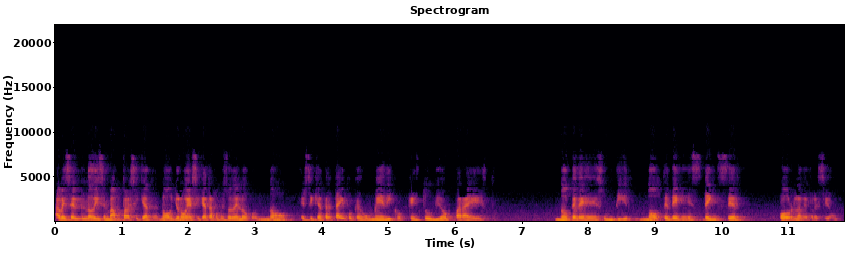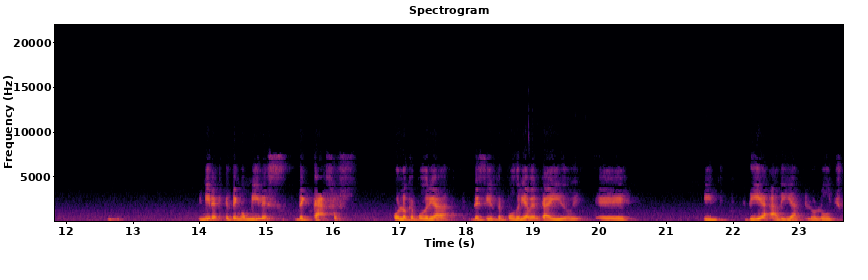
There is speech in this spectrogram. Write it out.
A veces nos dicen, vamos para el psiquiatra. No, yo no voy al psiquiatra porque eso es de loco. No, el psiquiatra está ahí porque es un médico que estudió para esto. No te dejes hundir, no te dejes vencer por la depresión. Y mira que tengo miles de casos por lo que podría decirte, podría haber caído. Y, eh, y día a día lo lucho,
